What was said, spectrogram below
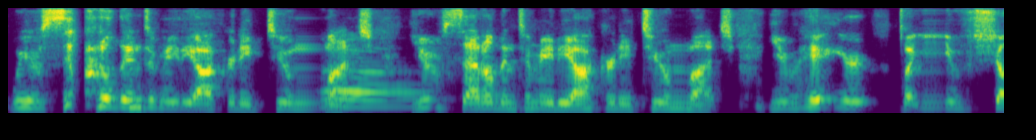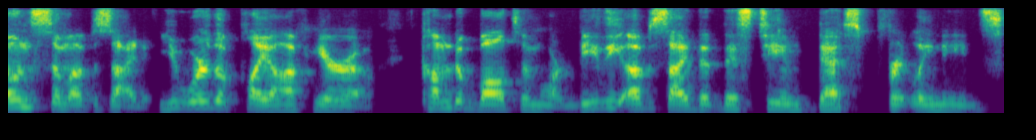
We've settled into mediocrity too much. Uh. You've settled into mediocrity too much. You've hit your, but you've shown some upside. You were the playoff hero. Come to Baltimore. Be the upside that this team desperately needs.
